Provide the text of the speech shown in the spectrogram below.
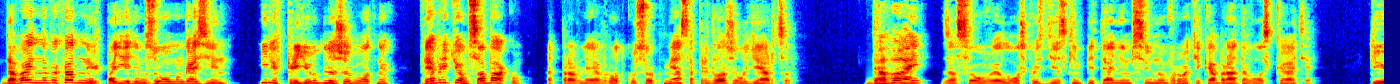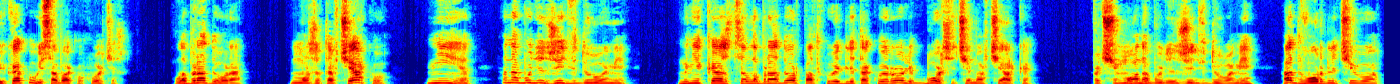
«Давай на выходных поедем в зоомагазин или в приют для животных. Приобретем собаку», – отправляя в рот кусок мяса, предложил Ярцев. «Давай», – засовывая ложку с детским питанием сыну в ротик, обрадовалась Катя. Ты какую собаку хочешь? Лабрадора. Может, овчарку? Нет, она будет жить в доме. Мне кажется, лабрадор подходит для такой роли больше, чем овчарка. Почему она будет жить в доме? А двор для чего?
